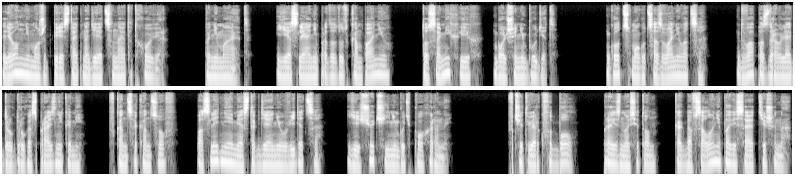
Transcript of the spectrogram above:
Леон не может перестать надеяться на этот ховер. Понимает, если они продадут компанию, то самих их больше не будет. Год смогут созваниваться, два поздравлять друг друга с праздниками. В конце концов, последнее место, где они увидятся, еще чьи-нибудь похороны. «В четверг футбол», — произносит он когда в салоне повисает тишина.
